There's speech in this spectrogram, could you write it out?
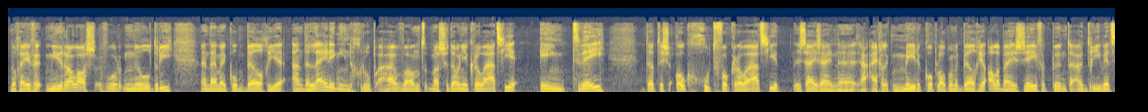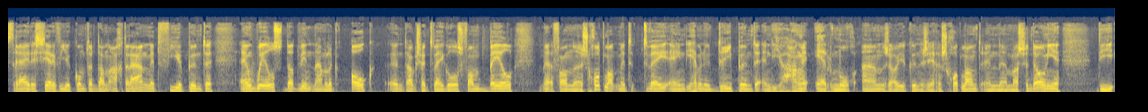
nog even Mirallas voor 0-3. En daarmee komt België aan de leiding in de groep A. Want Macedonië-Kroatië 1-2. Dat is ook goed voor Kroatië. Zij zijn uh, ja, eigenlijk mede koploper met België. Allebei zeven punten uit drie wedstrijden. Servië komt er dan achteraan met vier punten. En Wales, dat wint namelijk ook. En dankzij twee goals van Bale van uh, Schotland met 2-1. Die hebben nu drie punten en die hangen er nog aan, zou je kunnen zeggen. Schotland en Macedonië die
